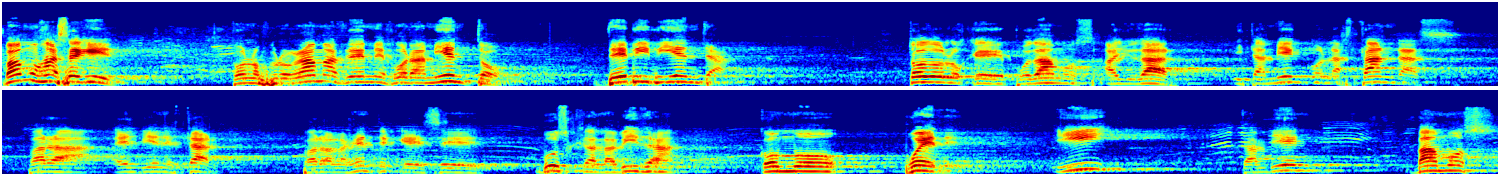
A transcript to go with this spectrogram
Vamos a seguir con los programas de mejoramiento de vivienda, todo lo que podamos ayudar y también con las tandas para el bienestar, para la gente que se busca la vida como puede. Y también vamos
